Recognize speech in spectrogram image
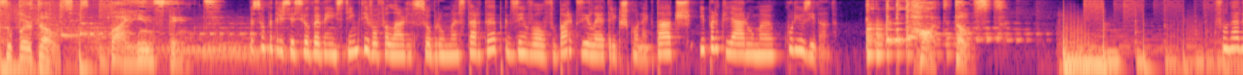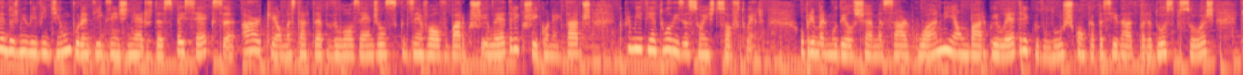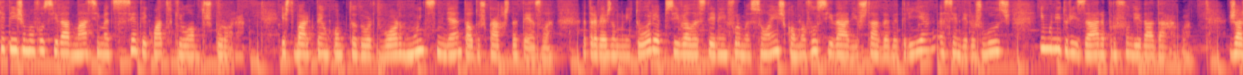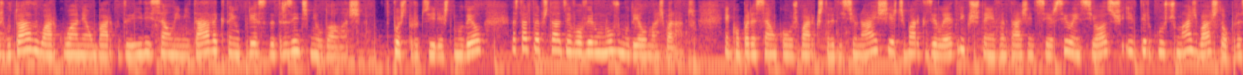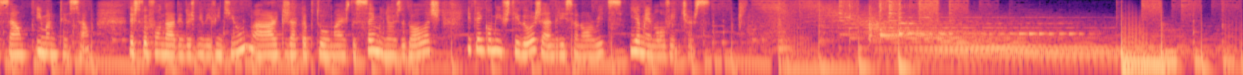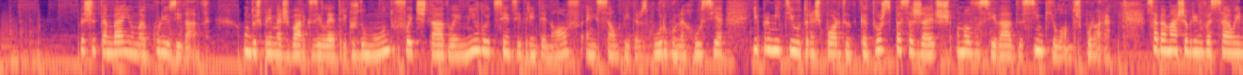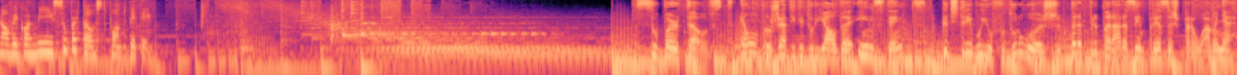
Super Toast by Instinct. Eu sou Patrícia Silva da Instinct e vou falar-lhe sobre uma startup que desenvolve barcos elétricos conectados e partilhar uma curiosidade. Hot Toast. Fundada em 2021 por antigos engenheiros da SpaceX, a ARC é uma startup de Los Angeles que desenvolve barcos elétricos e conectados que permitem atualizações de software. O primeiro modelo chama-se ARC One e é um barco elétrico de luxo com capacidade para 12 pessoas que atinge uma velocidade máxima de 64 km por hora. Este barco tem um computador de bordo muito semelhante ao dos carros da Tesla. Através do monitor é possível aceder a informações como a velocidade e o estado da bateria, acender as luzes e monitorizar a profundidade da água. Já esgotado, o Arco One é um barco de edição limitada que tem o preço de 300 mil dólares. Depois de produzir este modelo, a startup está a desenvolver um novo modelo mais barato. Em comparação com os barcos tradicionais, estes barcos elétricos têm a vantagem de ser silenciosos e de ter custos mais baixos de operação e manutenção. Este foi fundado em 2021, a ARC já captou mais de 100 milhões de dólares e tem como investidores a Andreessen Horowitz e a Menlo Ventures. Deixa também uma curiosidade. Um dos primeiros barcos elétricos do mundo foi testado em 1839 em São Petersburgo, na Rússia, e permitiu o transporte de 14 passageiros a uma velocidade de 5 km por hora. Saiba mais sobre inovação e nova economia em supertoast.pt. Super Toast é um projeto editorial da Instinct que distribui o futuro hoje para preparar as empresas para o amanhã.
